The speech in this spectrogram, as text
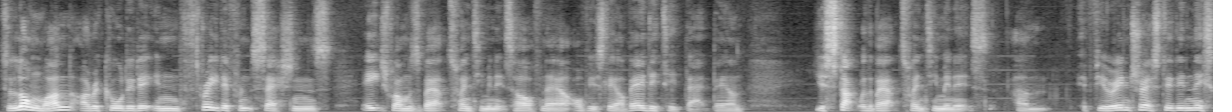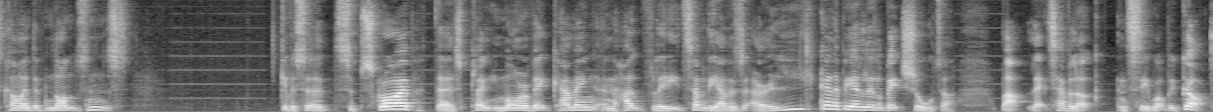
It's a long one. I recorded it in three different sessions. Each one was about 20 minutes, half an hour. Obviously I've edited that down. You're stuck with about 20 minutes. Um, if you're interested in this kind of nonsense, give us a subscribe. There's plenty more of it coming and hopefully some of the others are going to be a little bit shorter. But let's have a look and see what we've got.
